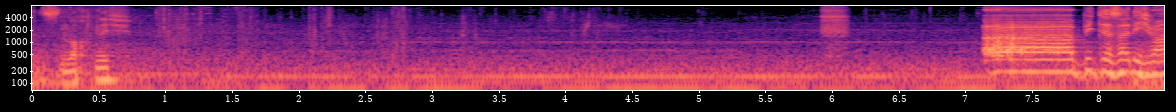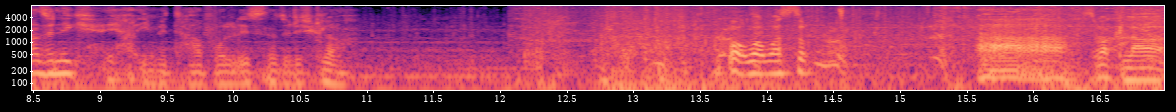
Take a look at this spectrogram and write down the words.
Jetzt noch nicht. Bitte sei nicht wahnsinnig. Ja, Inventar voll ist natürlich klar. Oh, oh, was zum... Ah, das war klar.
